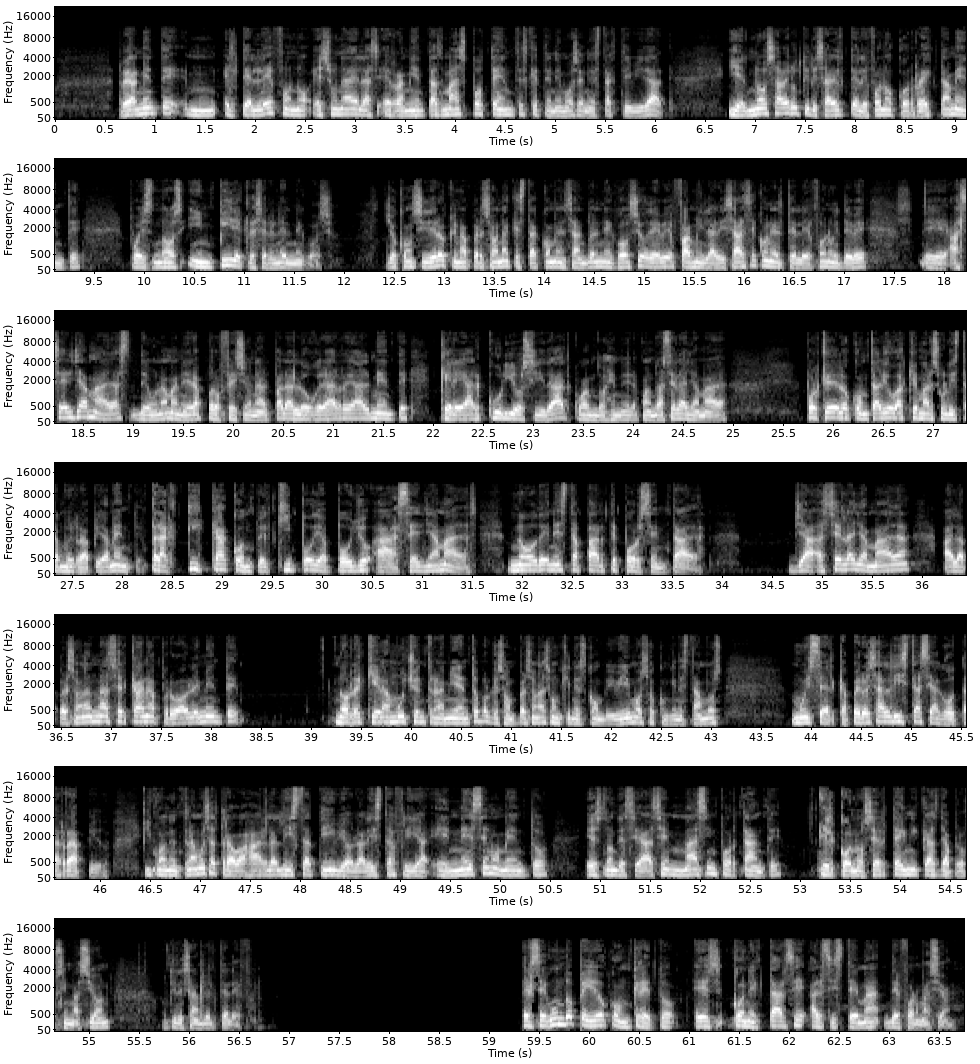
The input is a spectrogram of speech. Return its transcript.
Realmente mm, el teléfono es una de las herramientas más potentes que tenemos en esta actividad y el no saber utilizar el teléfono correctamente, pues nos impide crecer en el negocio. Yo considero que una persona que está comenzando el negocio debe familiarizarse con el teléfono y debe eh, hacer llamadas de una manera profesional para lograr realmente crear curiosidad cuando, genera, cuando hace la llamada, porque de lo contrario va a quemar su lista muy rápidamente. Practica con tu equipo de apoyo a hacer llamadas. No den esta parte por sentada ya hacer la llamada a la persona más cercana probablemente no requiera mucho entrenamiento porque son personas con quienes convivimos o con quienes estamos muy cerca, pero esa lista se agota rápido. Y cuando entramos a trabajar la lista tibia o la lista fría, en ese momento es donde se hace más importante el conocer técnicas de aproximación utilizando el teléfono. El segundo pedido concreto es conectarse al sistema de formación.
